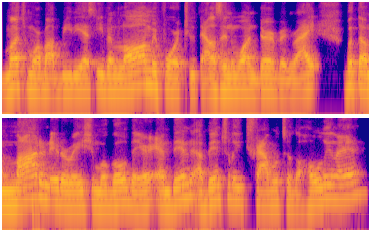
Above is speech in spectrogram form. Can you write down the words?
much more about BDS even long before 2001 Durban, right? But the modern iteration will go there and then eventually travel to the Holy Land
